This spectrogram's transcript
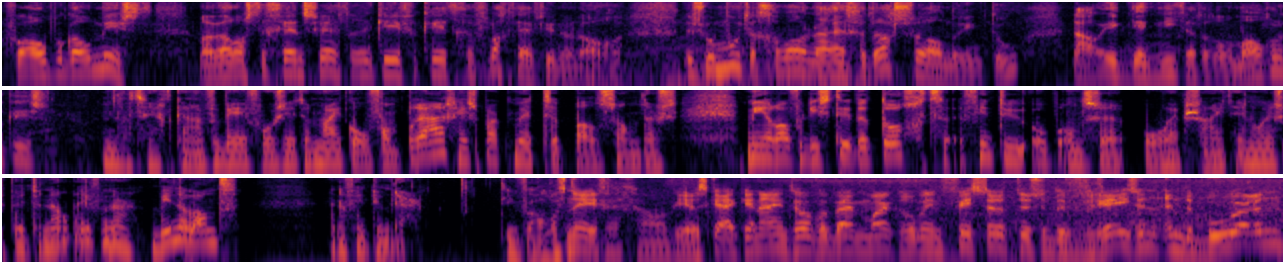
voor open goal mist. Maar wel als de grensrechter een keer verkeerd gevlacht heeft in hun ogen. Dus we moeten gewoon naar een gedragsverandering toe. Nou, ik denk niet dat het onmogelijk is. Dat zegt KNVB-voorzitter Michael van Praag. Hij sprak met eh, Paul Sanders. Meer over die stille tocht vindt u op onze website nos.nl. Even naar Binnenland. dan vindt u hem daar. Tien voor half negen gaan we weer eens kijken in Eindhoven bij Mark Robin Visser... tussen de Vrezen en de Boeren.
